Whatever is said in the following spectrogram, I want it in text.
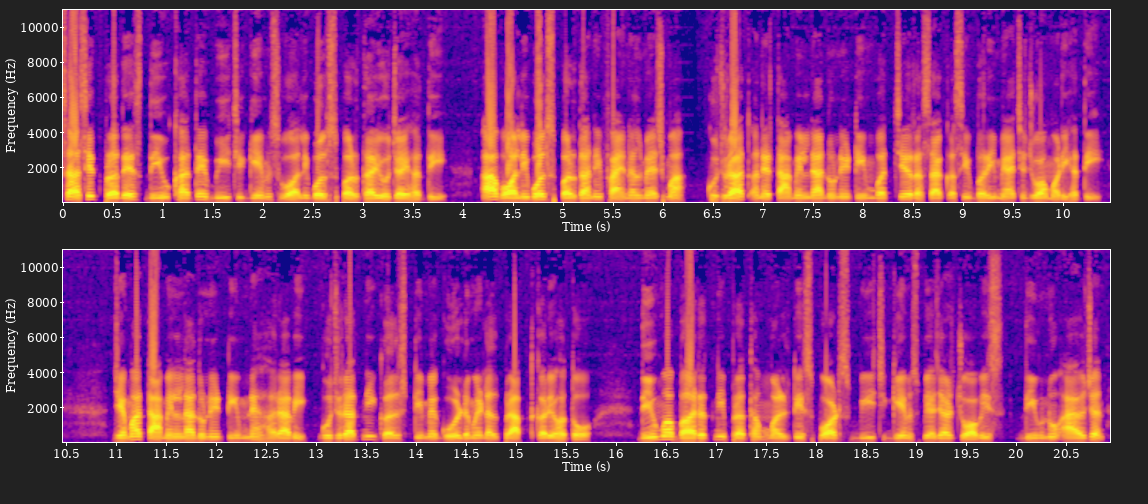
શાસિત પ્રદેશ દીવ ખાતે બીચ ગેમ્સ વોલીબોલ સ્પર્ધા યોજાઈ હતી. આ વોલીબોલ સ્પર્ધાની ફાઇનલ મેચમાં ગુજરાત અને તામિલનાડુની ટીમ વચ્ચે રસાકસી ભરી મેચ જોવા મળી હતી. જેમાં તામિલનાડુની ટીમને હરાવી ગુજરાતની ગર્લ્સ ટીમે ગોલ્ડ મેડલ પ્રાપ્ત કર્યો હતો. દીવમાં ભારતની પ્રથમ મલ્ટી સ્પોર્ટ્સ બીચ ગેમ્સ બે હજાર ચોવીસ દીવનું આયોજન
